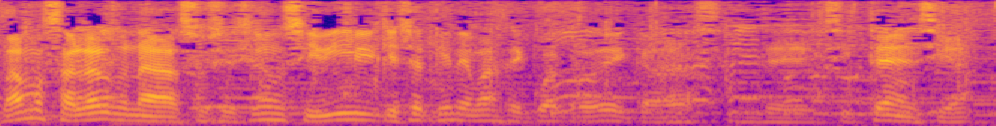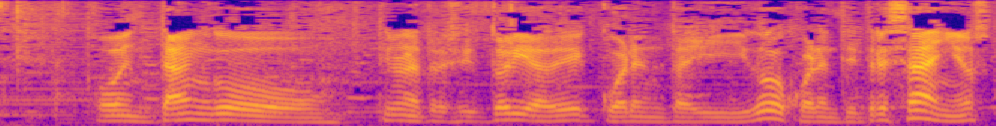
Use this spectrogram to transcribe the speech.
vamos a hablar de una asociación civil que ya tiene más de cuatro décadas de existencia. Joven Tango tiene una trayectoria de 42, 43 años,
